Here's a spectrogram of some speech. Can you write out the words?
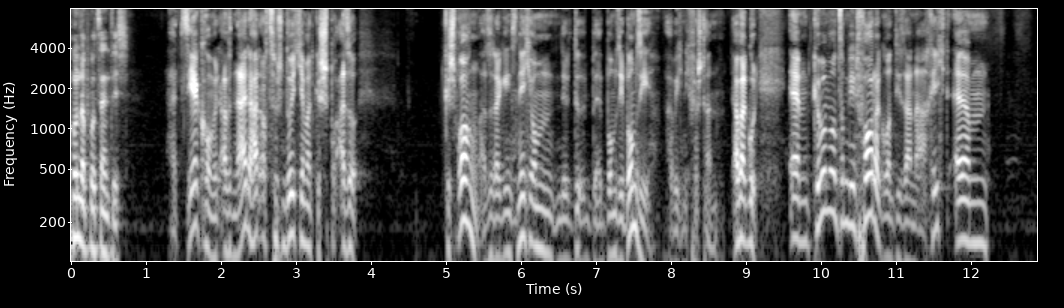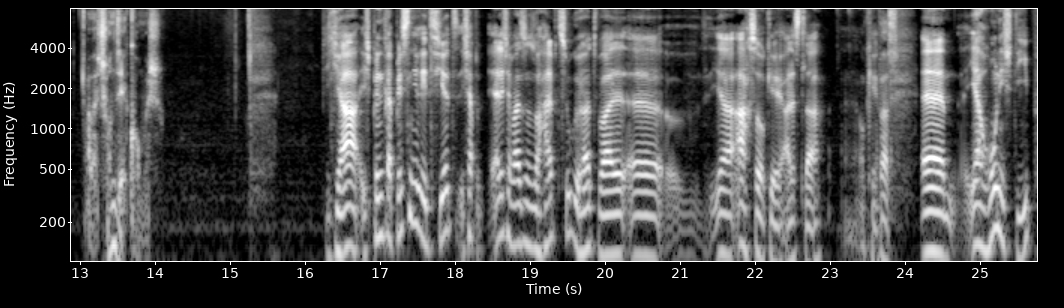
Hundertprozentig. Hat sehr komisch. Aber nein, da hat auch zwischendurch jemand gesprochen. Also gesprochen. Also da ging es nicht um äh, d- Bumsi Bumsi. Habe ich nicht verstanden. Aber gut. Ähm, kümmern wir uns um den Vordergrund dieser Nachricht. Ähm, aber ist schon sehr komisch. Ja, ich bin gerade ein bisschen irritiert. Ich habe ehrlicherweise nur so halb zugehört, weil, äh, ja, ach so, okay, alles klar. Okay. Was? Ähm, ja, Honigdieb,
